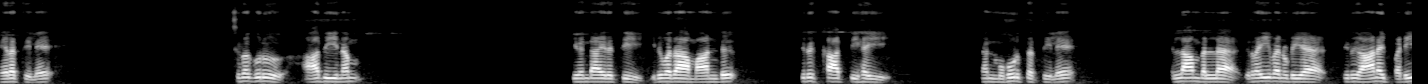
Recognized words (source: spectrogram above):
நேரத்திலே சிவகுரு ஆதீனம் இரண்டாயிரத்தி இருபதாம் ஆண்டு திருக்கார்த்திகை நன்முகூர்த்தத்திலே எல்லாம் வல்ல இறைவனுடைய திரு ஆணைப்படி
